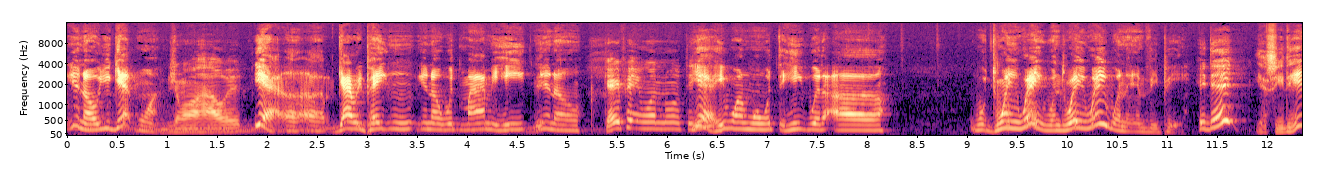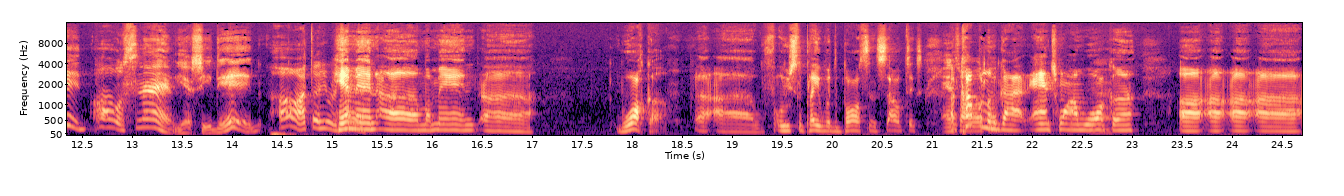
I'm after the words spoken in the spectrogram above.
you know, you get one. Juwan Howard. Yeah, uh, uh, Gary Payton, you know, with Miami Heat, you know. Gary Payton won one with the Yeah, Heat. he won one with the Heat with uh, Dwyane Wade when Dwyane Wade won the MVP. He did. Yes, he did. Oh snap! Yes, he did. Oh, I thought he was Him and uh, my man uh, Walker, uh, uh, who used to play with the Boston Celtics. a Antoine couple of them got Antoine Walker. Uh, uh, uh, uh,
